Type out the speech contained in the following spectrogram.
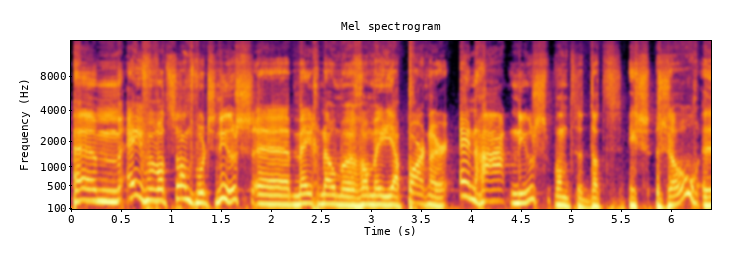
Ehm, even wat Zandvoorts nieuws. eh, meegenomen van mediapartner NH Nieuws. Want eh, dat is zo. Eh,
